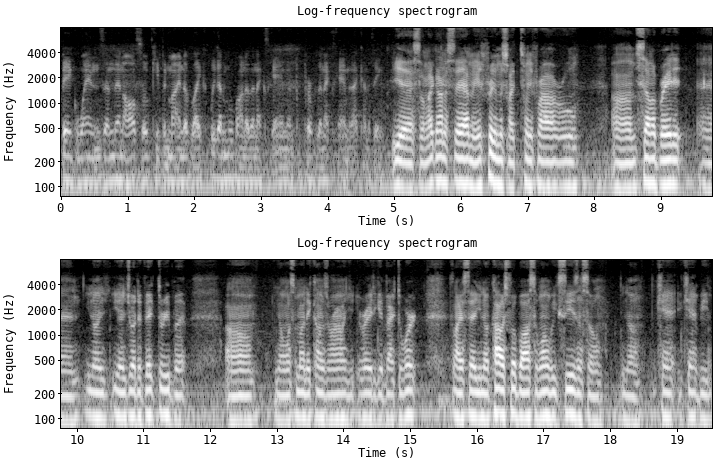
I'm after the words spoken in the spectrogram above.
big wins and then also keep in mind of like we got to move on to the next game and prepare for the next game and that kind of thing? Yeah, so like I said, I mean it's pretty much like 24 hour rule. Um, celebrate it and you know you enjoy the victory, but um, you know once Monday comes around, you're ready to get back to work. Like I said, you know college football is a one week season, so you know you can't you can't be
